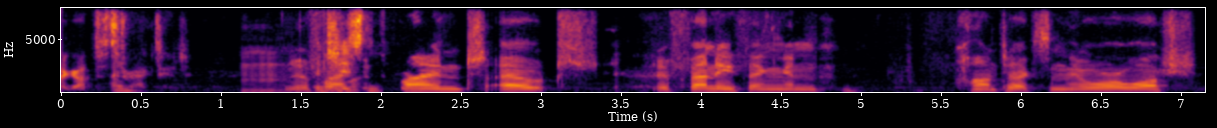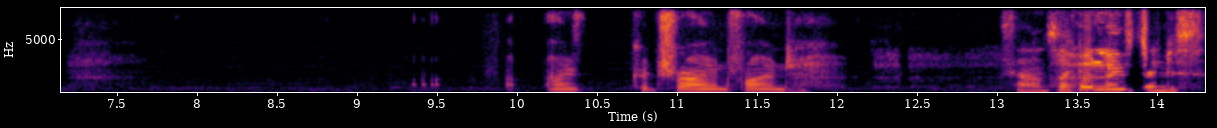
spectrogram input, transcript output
I got distracted. Mm. If And I can find out, if anything, in context in the Aurora Watch, I could try and find. Sounds like At it might least- been just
